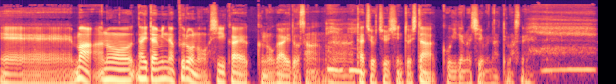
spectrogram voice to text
えーまああの大体みんなプロのシーカヤックのガイドさんえーたちを中心とした漕ぎ手のチームになってますね。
